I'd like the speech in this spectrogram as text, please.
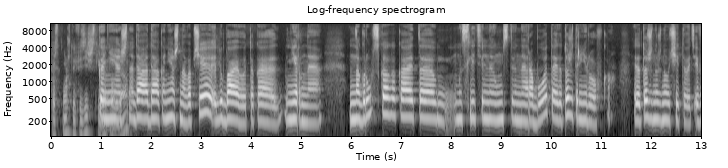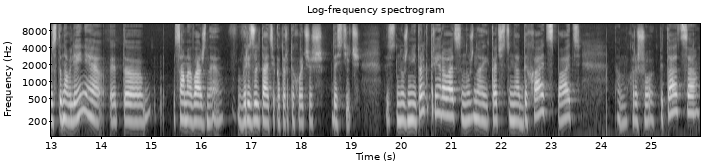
просто что ты физически Конечно, да? да, конечно. Вообще любая вот такая нервная нагрузка какая-то, мыслительная, умственная работа, это тоже тренировка. Это тоже нужно учитывать. И восстановление — это самое важное в результате, который ты хочешь достичь. То есть нужно не только тренироваться, нужно и качественно отдыхать, спать, там, хорошо питаться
